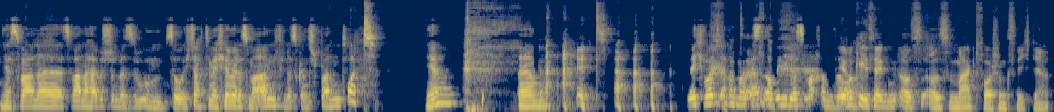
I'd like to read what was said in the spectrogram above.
Ja, es war eine, es war eine halbe Stunde Zoom. So, ich dachte mir, ich höre mir das mal an, finde das ganz spannend. What? Ja. ähm, Alter. Ich wollte einfach mal wissen, auch wie die das machen. So. Ja, okay, ist ja gut aus, aus Marktforschungssicht, ja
